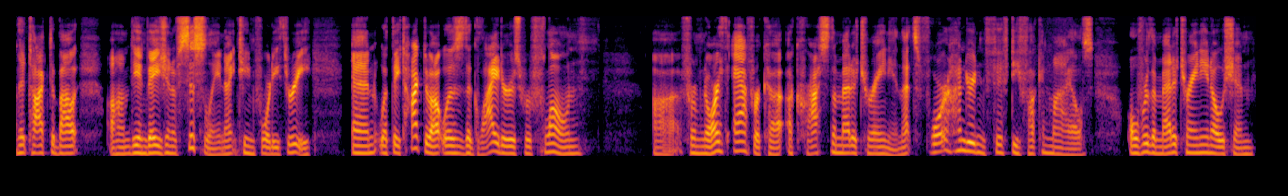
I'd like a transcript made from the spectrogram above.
that talked about um, the invasion of Sicily in 1943, and what they talked about was the gliders were flown uh, from North Africa across the Mediterranean. That's 450 fucking miles over the Mediterranean Ocean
